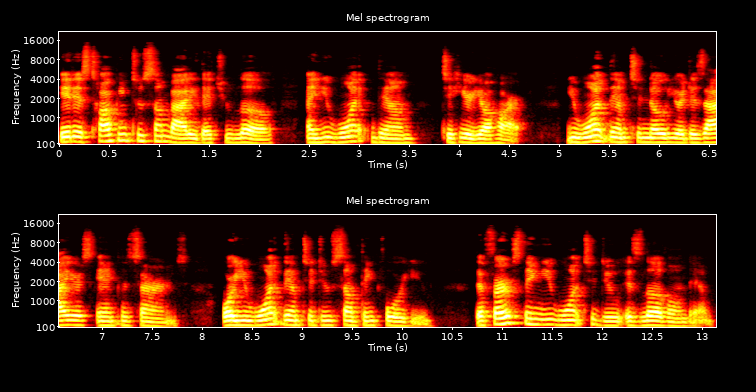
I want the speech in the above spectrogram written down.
It is talking to somebody that you love and you want them to hear your heart. You want them to know your desires and concerns, or you want them to do something for you. The first thing you want to do is love on them.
